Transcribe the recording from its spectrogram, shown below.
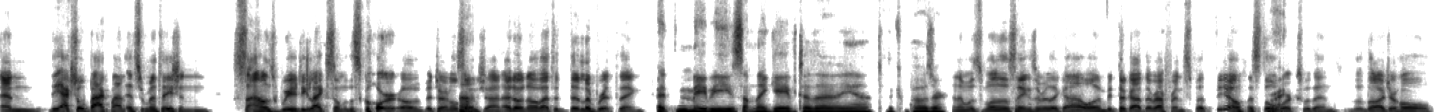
and the actual backman instrumentation sounds weirdly like some of the score of Eternal Huh. Sunshine. I don't know if that's a deliberate thing. It maybe something they gave to the yeah to the composer. And it was one of those things where we're like, oh well, we took out the reference, but you know, it still Right. works within the larger whole.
